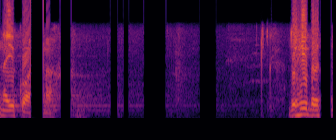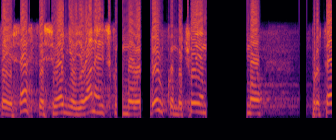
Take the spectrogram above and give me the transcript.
на іконах. Дорогі брати і сестри, сьогодні в Євангельському уривку ми чуємо про те,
